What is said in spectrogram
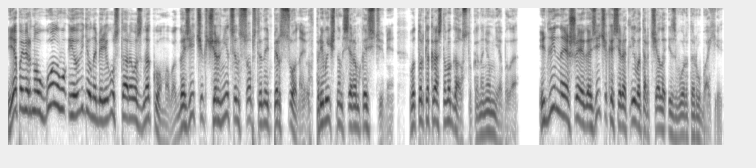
Я повернул голову и увидел на берегу старого знакомого, газетчик Черницын собственной персоной, в привычном сером костюме, вот только красного галстука на нем не было. И длинная шея газетчика сиротливо торчала из ворота рубахи.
